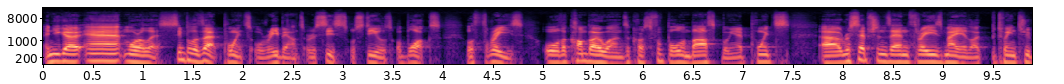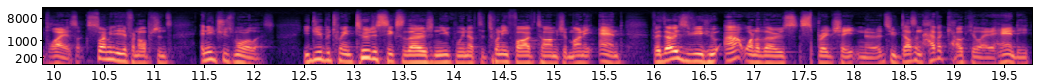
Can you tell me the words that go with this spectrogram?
and you go, eh, more or less. Simple as that. Points or rebounds or assists or steals or blocks or threes or the combo ones across football and basketball. You know, points, uh, receptions and threes made like between two players. Like so many different options, and you choose more or less. You do between two to six of those, and you can win up to 25 times your money. And for those of you who aren't one of those spreadsheet nerds who doesn't have a calculator handy,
